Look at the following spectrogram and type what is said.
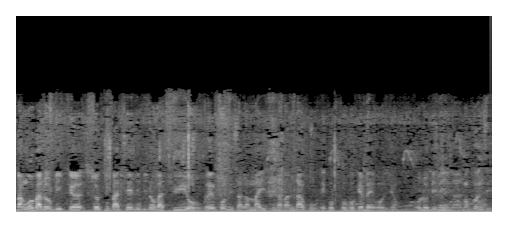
bango balobi ke soki bateli bino batuyo oyo ekomisaka mai ti na bandako ekoprovoke baérosion olobi nini nani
